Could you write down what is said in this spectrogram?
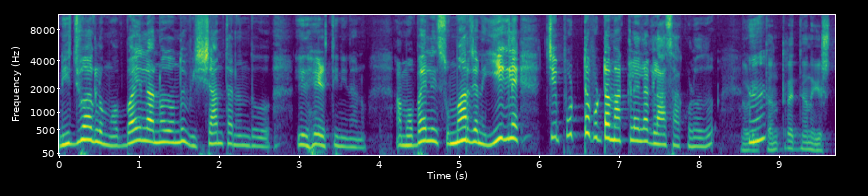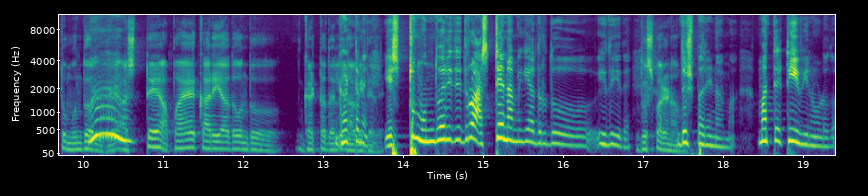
ನಿಜವಾಗ್ಲೂ ಮೊಬೈಲ್ ಅನ್ನೋದೊಂದು ವಿಷ ಅಂತ ನಂದು ಇದು ಹೇಳ್ತೀನಿ ನಾನು. ಆ ಮೊಬೈಲ್ ಸುಮಾರು ಜನ ಈಗಲೇ ಚಿ ಪುಟ್ಟ ಪುಟ್ಟ ಮಕ್ಕಳೆಲ್ಲ ಗ್ಲಾಸ್ ಹಾಕೊಳ್ಳೋದು. ನೋಡಿ ತಂತ್ರಜ್ಞಾನ ಎಷ್ಟು ಮುಂದುವರಿದೆ ಅಷ್ಟೇ ಅಪಾಯಕಾರಿಯಾದ ಒಂದು ಘಟ್ಟದಲ್ಲಿ ಘಟನೆ ಎಷ್ಟು ಮುಂದುವರಿದಿದ್ರು ಅಷ್ಟೇ ನಮಗೆ ಅದ್ರದ್ದು ಇದು ಇದೆ. ದುಷ್ಪರಿಣಾಮ. ದುಷ್ಪರಿಣಾಮ. ಮತ್ತೆ ಟಿವಿ ನೋಡೋದು.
